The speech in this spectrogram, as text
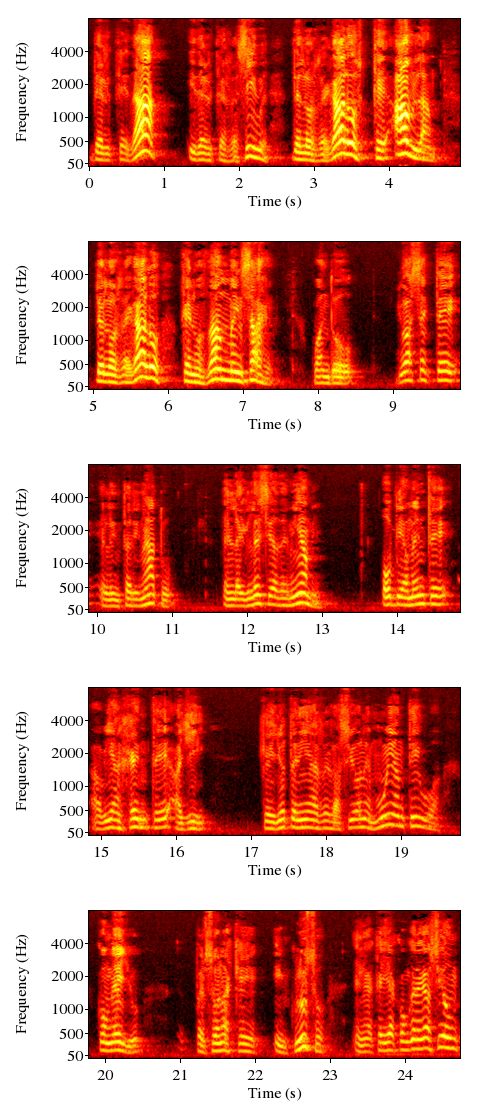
del que da y del que recibe, de los regalos que hablan, de los regalos que nos dan mensaje. Cuando yo acepté el interinato en la iglesia de Miami, obviamente había gente allí que yo tenía relaciones muy antiguas con ellos, personas que incluso en aquella congregación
